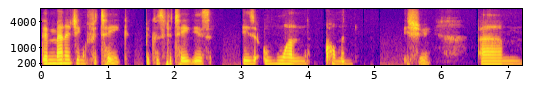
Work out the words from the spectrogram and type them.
they're managing fatigue because fatigue is is one common issue um,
